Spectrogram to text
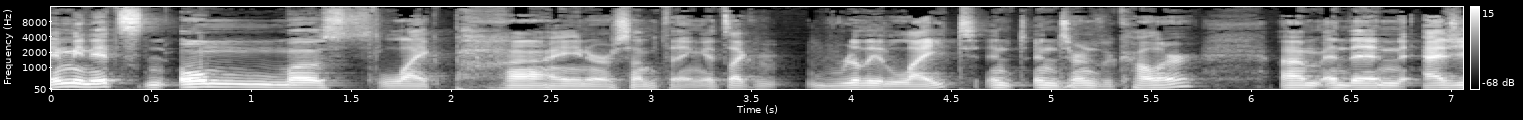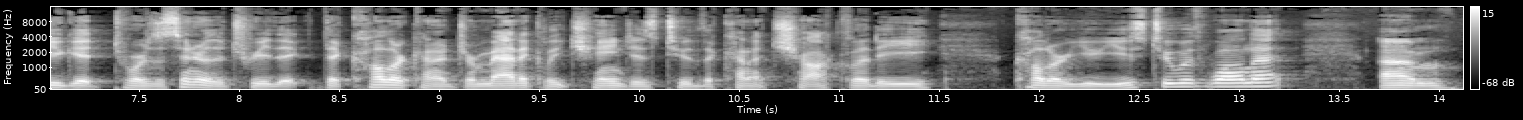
I mean, it's almost like pine or something. It's like really light in, in terms of color. Um, and then as you get towards the center of the tree, the, the color kind of dramatically changes to the kind of chocolatey color you used to with walnut. Um,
